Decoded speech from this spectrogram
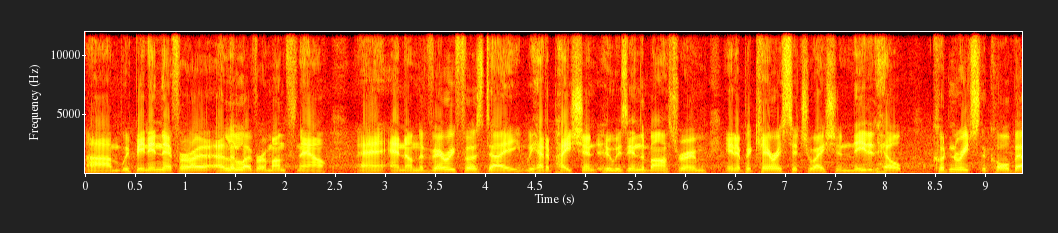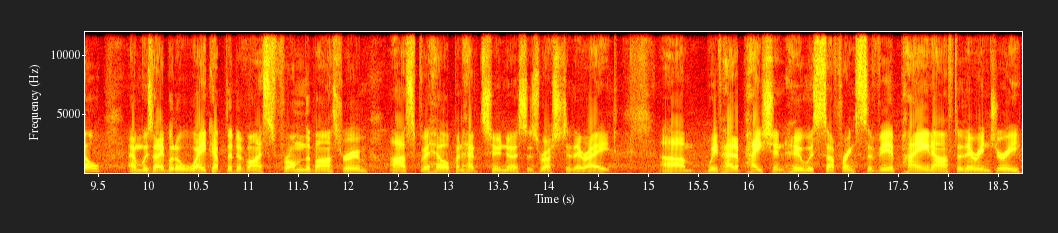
Um, we've been in there for a, a little over a month now, and, and on the very first day, we had a patient who was in the bathroom in a precarious situation, needed help, couldn't reach the call bell, and was able to wake up the device from the bathroom, ask for help, and have two nurses rush to their aid. Um, we've had a patient who was suffering severe pain after their injury,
